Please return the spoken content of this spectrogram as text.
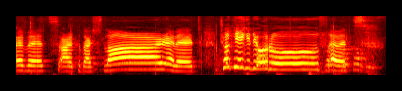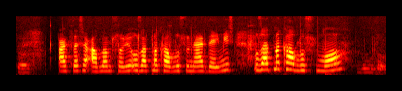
Evet arkadaşlar. Evet. Çok iyi gidiyoruz. Evet. Arkadaşlar ablam soruyor uzatma kablosu neredeymiş? Uzatma kablosu mu? Buldum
